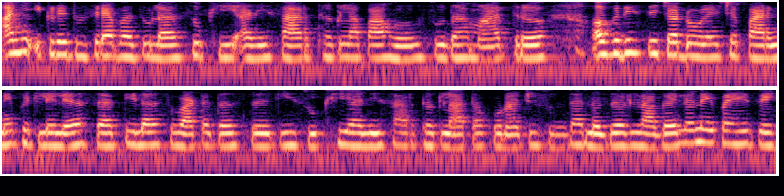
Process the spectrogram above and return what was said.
आणि इकडे दुसऱ्या बाजूला सुखी आणि सार्थकला पाहून सुद्धा मात्र अगदीच तिच्या डोळ्याचे पारणे फिटलेले असतात. तिला असं वाटत असतं की सुखी आणि सार्थकला आता कोणाची सुद्धा नजर लागायला नाही पाहिजे.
